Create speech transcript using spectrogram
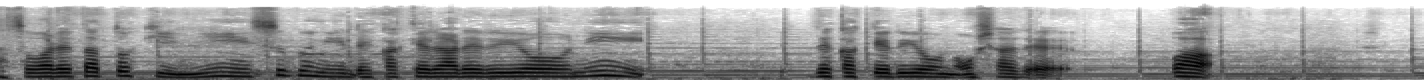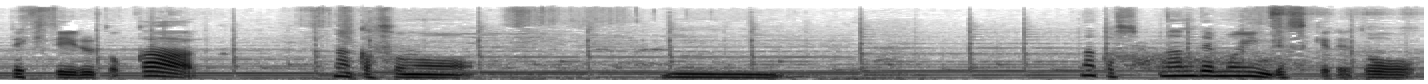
誘われた時にすぐに出かけられるように、出かけるようなおしゃれはできているとか、なんかその、うん、なんか何でもいいんですけれど、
